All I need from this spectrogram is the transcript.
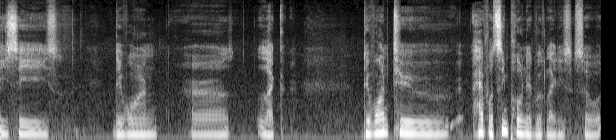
PCs they want uh, like they want to have a simple network like this. So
